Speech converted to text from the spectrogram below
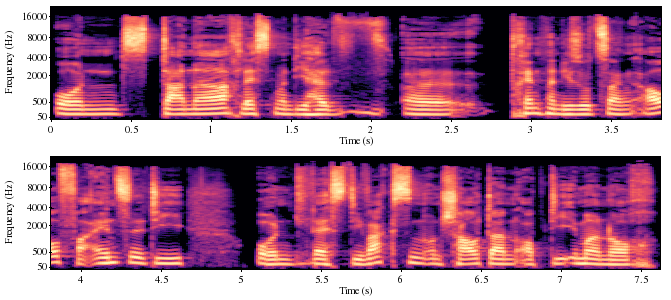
und danach lässt man die halt, äh, trennt man die sozusagen auf, vereinzelt die und lässt die wachsen und schaut dann, ob die immer noch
